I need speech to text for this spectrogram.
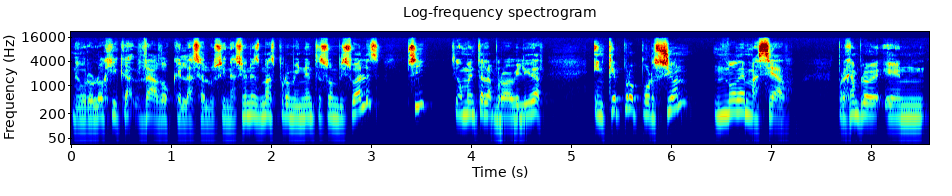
neurológica, dado que las alucinaciones más prominentes son visuales, sí, sí aumenta la probabilidad. ¿En qué proporción? No demasiado. Por ejemplo, en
